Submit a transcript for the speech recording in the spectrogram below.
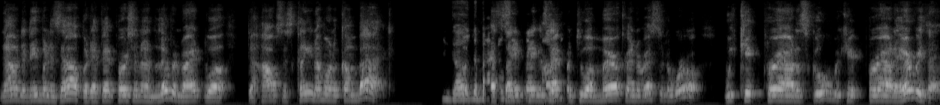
now the demon is out, but if that person isn't living right, well, the house is clean, I'm gonna come back. go. The That Bible same thing has "Go happened to America and the rest of the world. We kick prayer out of school, we kick prayer out of everything.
